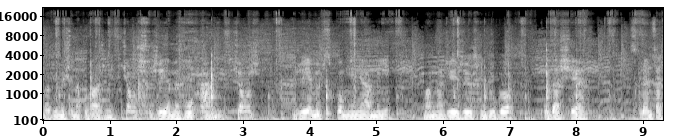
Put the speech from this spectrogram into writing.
bawimy się na poważnie. Wciąż żyjemy Włochami, wciąż żyjemy wspomnieniami. Mam nadzieję, że już niedługo uda się skręcać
